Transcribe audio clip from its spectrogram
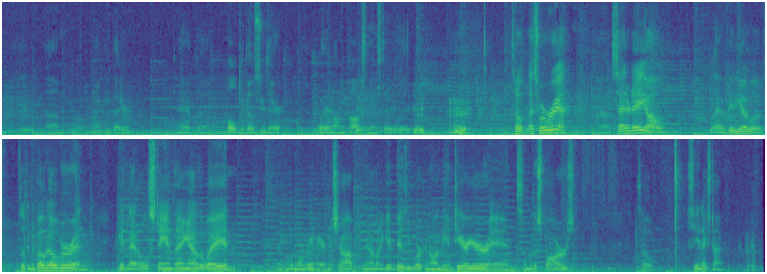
um, it might be better to have the bolt that goes through there wearing on epoxy instead of wood. So that's where we're at. Uh, Saturday, I'll we'll have a video of flipping the boat over and getting that whole stand thing out of the way and a little more room here in the shop. And I'm going to get busy working on the interior and some of the spars. So, see you next time.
